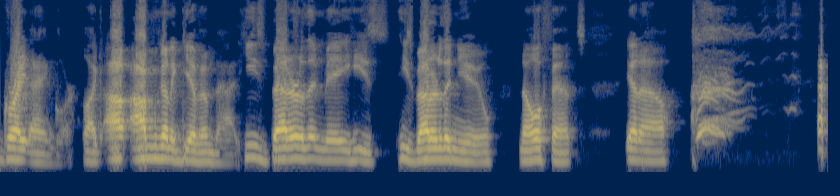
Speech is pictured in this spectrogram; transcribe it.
great angler. Like I, I'm going to give him that. He's better than me. He's he's better than you. No offense, you know.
